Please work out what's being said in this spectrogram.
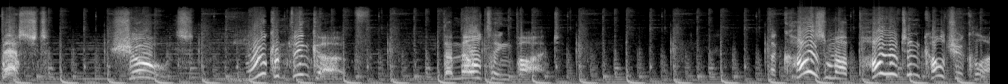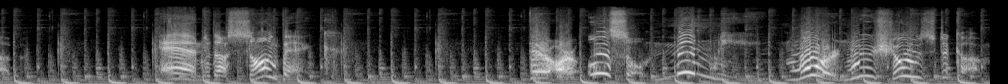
best shows you can think of. The Melting Pot. The Cosmopolitan Culture Club. And the Song Bank. There are also many more new shows to come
